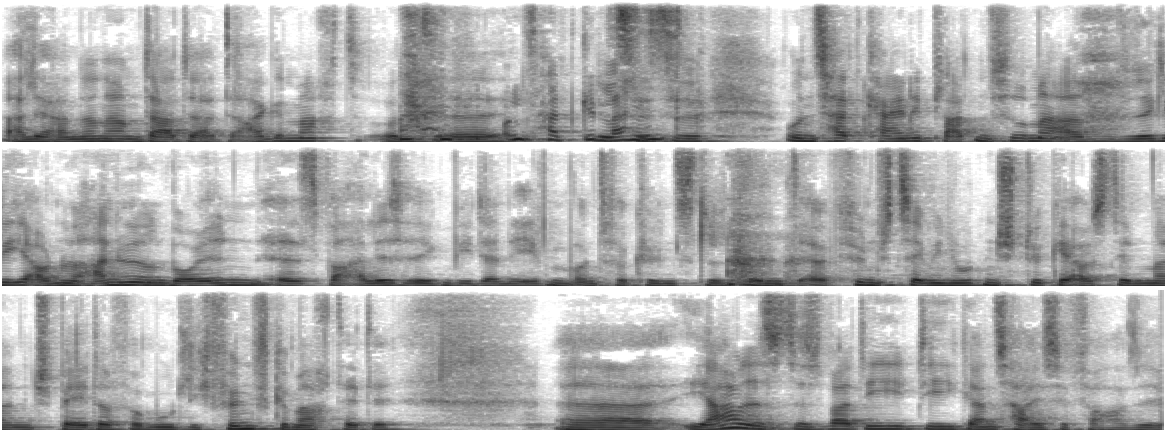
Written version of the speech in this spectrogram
alle anderen haben da, da, da gemacht. Und, äh, uns hat gelangt. Ist, äh, uns hat keine Plattenfirma wirklich auch nur anhören wollen. Es war alles irgendwie daneben und verkünstelt und äh, 15 Minuten Stücke, aus denen man später vermutlich fünf gemacht hätte. Äh, ja, das, das war die, die ganz heiße Phase.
